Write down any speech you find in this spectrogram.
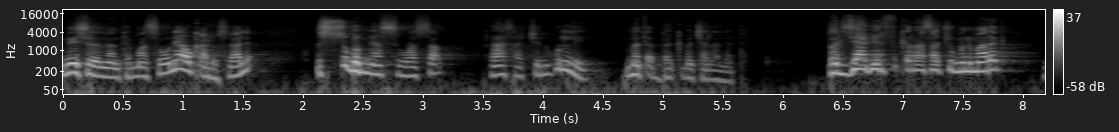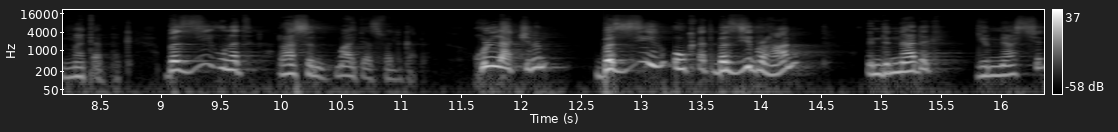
እኔ ስለ እናንተ ማስበው እኔ ያውቃለሁ ስላለ እሱ በሚያስበው ሀሳብ ራሳችን ሁሌ መጠበቅ መቻል አለብን። በእግዚአብሔር ፍቅር ራሳችሁ ምን ማድረግ መጠበቅ። በዚህ እውነት ራስን ማየት ያስፈልጋል። ሁላችንም በዚህ እውቀት በዚህ ብርሃን እንድናደግ የሚያስችል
